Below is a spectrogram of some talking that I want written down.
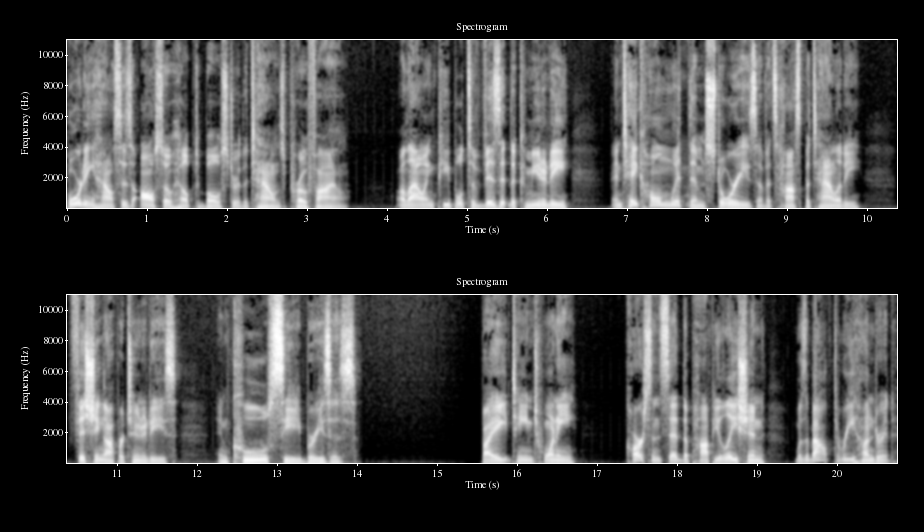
Boarding houses also helped bolster the town's profile, allowing people to visit the community and take home with them stories of its hospitality, fishing opportunities, and cool sea breezes. By 1820, Carson said the population was about 300,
